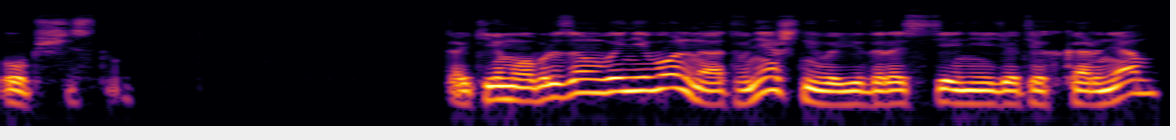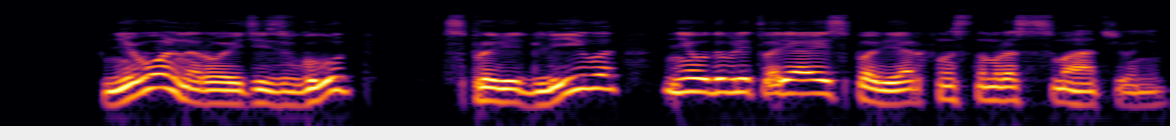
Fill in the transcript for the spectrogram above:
обществом. Таким образом, вы невольно от внешнего вида растения идете к корням, невольно роетесь вглубь, справедливо, не удовлетворяясь поверхностным рассматриванием.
